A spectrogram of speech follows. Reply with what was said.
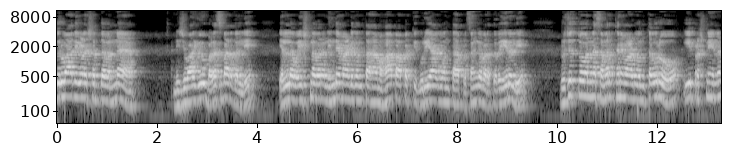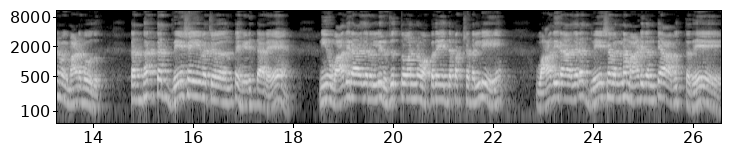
ದುರ್ವಾದಿಗಳ ಶಬ್ದವನ್ನು ನಿಜವಾಗಿಯೂ ಬಳಸಬಾರದಲ್ಲಿ. ಎಲ್ಲ ವೈಷ್ಣವರ ನಿಂದೆ ಮಾಡಿದಂತಹ ಮಹಾಪಾಪಕ್ಕೆ ಗುರಿಯಾಗುವಂತಹ ಪ್ರಸಂಗ ಬರ್ತದೆ. ಇರಲಿ, ರುಜುತ್ವವನ್ನು ಸಮರ್ಥನೆ ಮಾಡುವಂಥವರು ಈ ಪ್ರಶ್ನೆಯನ್ನು ನಮಗೆ ಮಾಡಬಹುದು. ತದ್ಭಕ್ತ ದ್ವೇಷ ಏವಚ ಅಂತ ಹೇಳಿದ್ದಾರೆ. ನೀವು ವಾದಿರಾಜರಲ್ಲಿ ರುಜುತ್ವವನ್ನು ಒಪ್ಪದೇ ಇದ್ದ ಪಕ್ಷದಲ್ಲಿ ವಾದಿರಾಜರ ದ್ವೇಷವನ್ನು ಮಾಡಿದಂತೆ ಆಗುತ್ತದೆ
